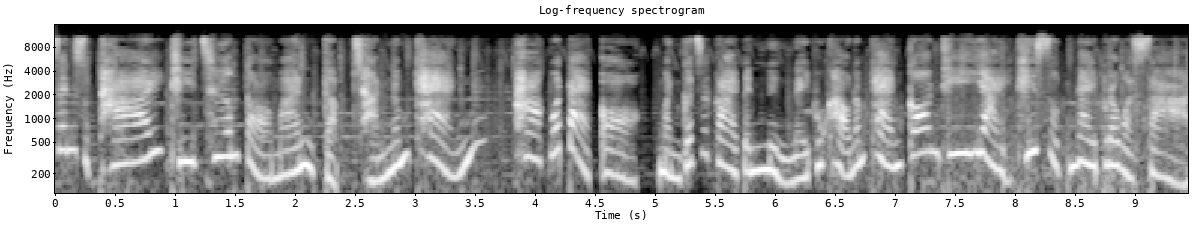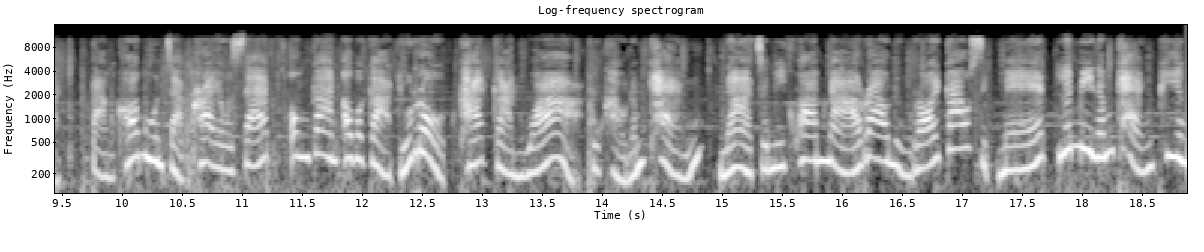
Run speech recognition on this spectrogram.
เส้นสุดท้ายที่เชื่อมต่อมันกับชั้นน้ำแข็ง หากว่าแตกออกมันก็จะกลายเป็นหนึ่งในภูเขาน้ำแข็งก้อนที่ใหญ่ที่สุดในประวัติศาสตร์ ตามข้อมูลจากไครโอแซองค์การอวกาศยุโรปคาดการว่าภูเขาน้ำแข็งน่าจะมีความหนาราว 190 เมตร และมีน้ำแข็งเพียง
